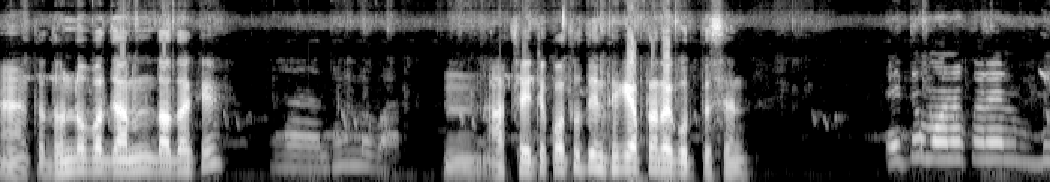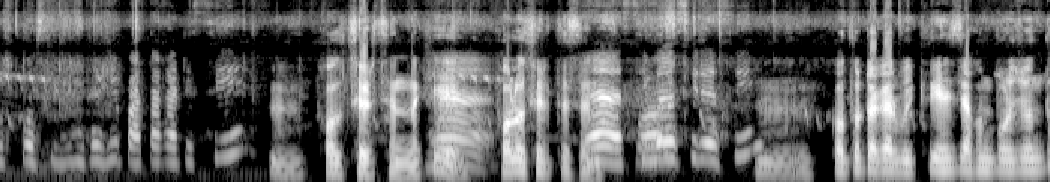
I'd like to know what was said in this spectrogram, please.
হ্যাঁ তো ধন্যবাদ জানান দাদাকে। হ্যাঁ ধন্যবাদ। হুম আচ্ছা এটা কতদিন থেকে আপনারা করতেছেন? এই তো মনে করেন বিশ পঁচিশ দিন থেকে পাতা কাটিছি। ফল ছিঁড়ছেন নাকি? হ্যাঁ। ফলও ছিঁড়তেছেন? কত টাকার বিক্রি হয়েছে এখন পর্যন্ত?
